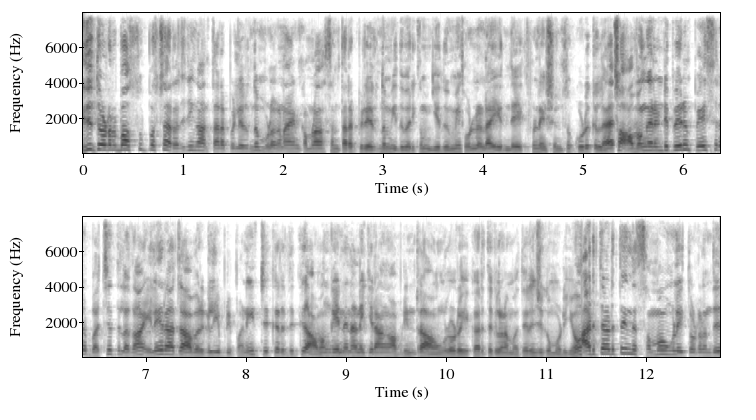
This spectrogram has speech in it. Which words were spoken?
இது தொடர்பாக தொடர்பாக சூப்பர் ஸ்டார் ரஜினிகாந்த் தரப்பிலிருந்தும் உலகநாயன் கமலஹாசன் தரப்பிலிருந்தும் இது வரைக்கும் எதுவுமே சொல்லல எந்த எக்ஸ்பிளனேஷன்ஸும் கொடுக்கல. ஸோ அவங்க ரெண்டு பேரும் பேசுற பட்சத்தில் தான் இளையராஜா அவர்கள் இப்படி பண்ணிட்டு இருக்கிறதுக்கு அவங்க என்ன நினைக்கிறாங்க அப்படின்ற அவங்களுடைய கருத்துக்களை நம்ம தெரிஞ்சுக்க முடியும். அடுத்தடுத்து இந்த சம்பவங்களை தொடர்ந்து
